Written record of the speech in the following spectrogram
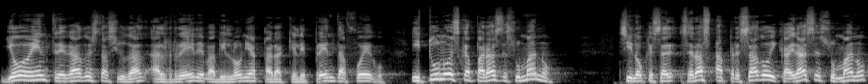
yo he entregado esta ciudad al rey de Babilonia para que le prenda fuego, y tú no escaparás de su mano, sino que serás apresado y caerás en su mano,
